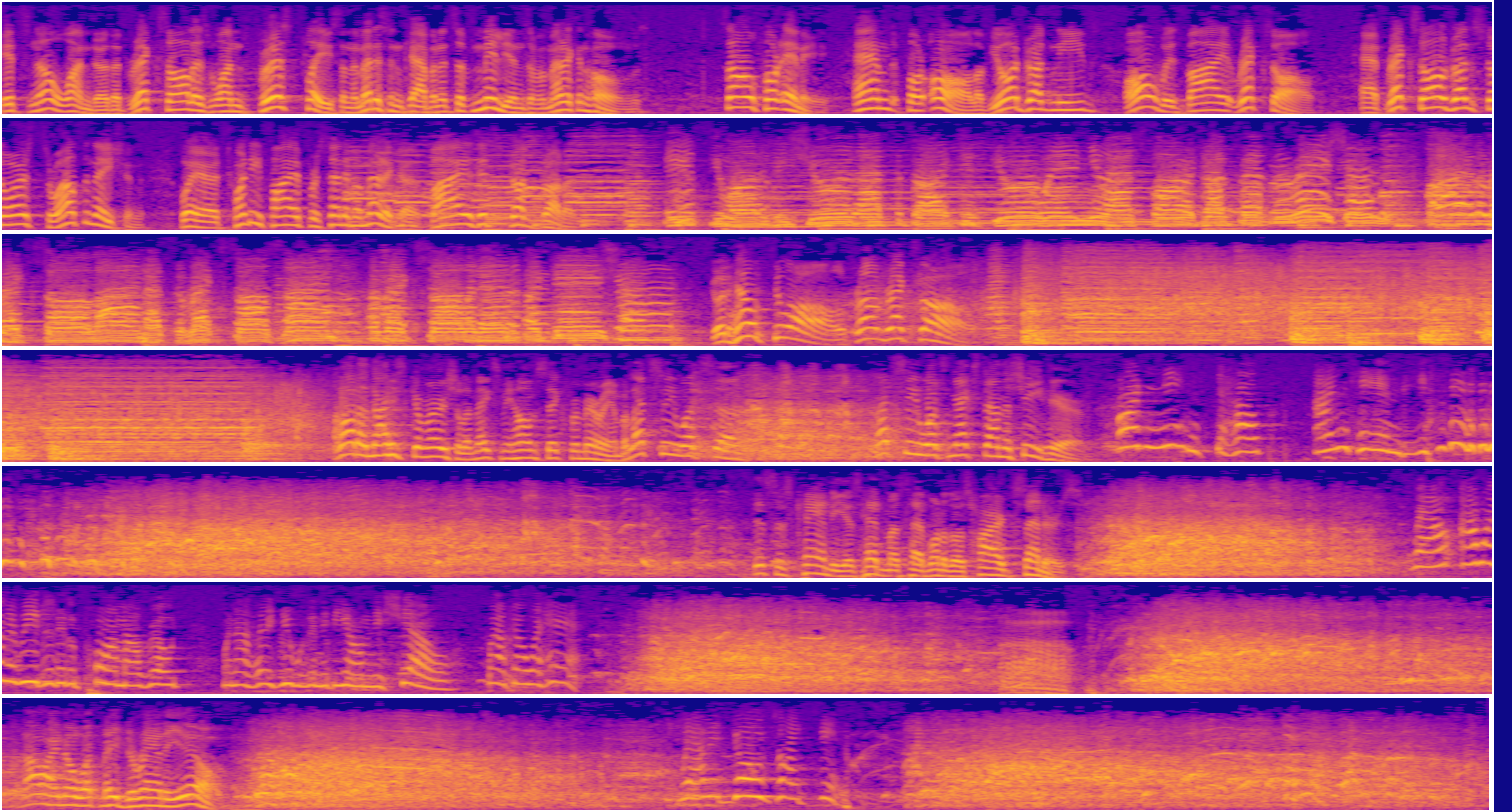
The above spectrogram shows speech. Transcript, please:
It's no wonder that Rexall has won first place in the medicine cabinets of millions of American homes. So, for any and for all of your drug needs, always buy Rexall at Rexall drugstores throughout the nation, where 25% of America buys its drug products. If you want to be sure that the product is pure when you ask for a drug preparation, buy the Rexall line at the Rexall sign of Rexall identification. Good health to all from Rexall. What a nice commercial. It makes me homesick for Miriam. But let's see what's uh, let's see what's next on the sheet here. Pardon me, Mr. Hope. I'm Candy. This is Candy. His head must have one of those hard centers. well, I want to read a little poem I wrote when I heard you were going to be on the show. Well, go ahead. Ah. Now I know what made Durante ill. Well, it goes.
